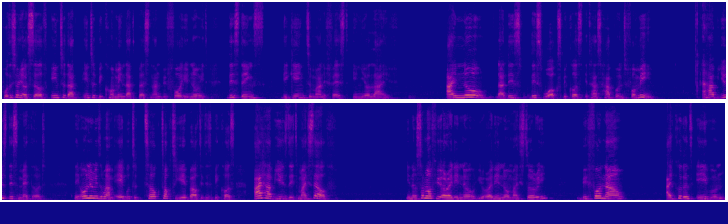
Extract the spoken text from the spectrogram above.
position yourself into that into becoming that person and before you know it these things begin to manifest in your life i know that this this works because it has happened for me i have used this method the only reason why i'm able to talk talk to you about it is because i have used it myself you know some of you already know you already know my story before now I couldn't even,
